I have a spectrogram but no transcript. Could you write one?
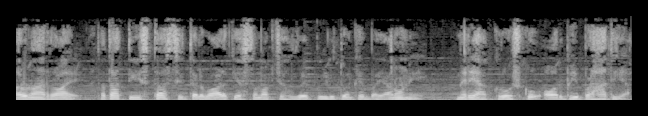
अरुणा रॉय तथा तीस्ता सीतलवाड़ के समक्ष हुए पीड़ितों के बयानों ने मेरे आक्रोश को और भी बढ़ा दिया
